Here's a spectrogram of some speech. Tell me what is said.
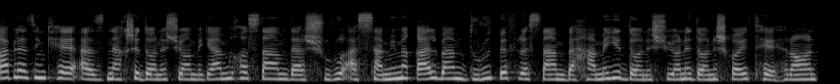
قبل از اینکه از نقش دانشجویان بگم می‌خواستم در شروع از صمیم قلبم درود بفرستم به همه دانشجویان دانشگاه تهران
